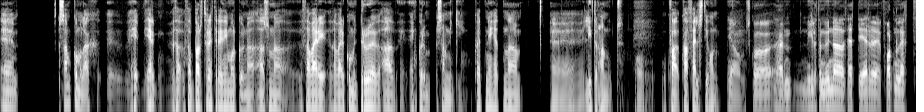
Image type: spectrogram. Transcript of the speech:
Um, samkómulag, eh, er, það, það bara tvettir eða í morgun að, svona, það, væri, það væri komin drög að einhverjum samningi. Hvernig hérna uh, lítur hann út og, og hvað hva fælst í honum? Já, sko, það er mikilvægt að muna að þetta er formulegt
